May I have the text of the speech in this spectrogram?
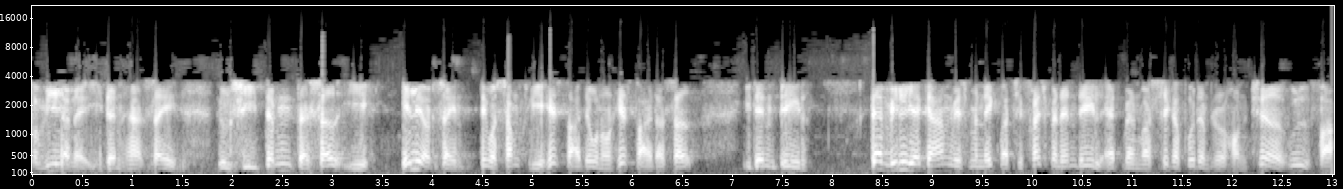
forvirrende i den her sag. Det vil sige, dem, der sad i Elliot-sagen, det var samtlige hestejer. Det var nogle hestejer, der sad i den del. Der ville jeg gerne, hvis man ikke var tilfreds med den del, at man var sikker på, at den blev håndteret ud fra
